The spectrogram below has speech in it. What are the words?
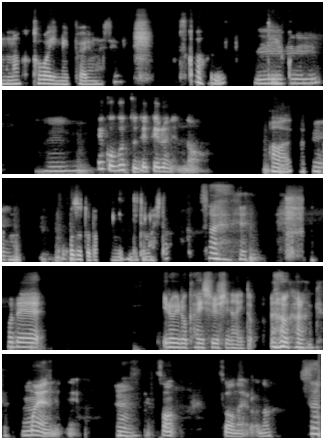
もなんか可愛いのいっぱいありましたよスカーフうんていうかうん。結構グッズ出てるねんな。あうん、ここぞとばっかりに出てましたそうやね。ここでいろいろ回収しないと。わからんけど。ほんまやね。うん。そう、そうなんやろうな。そう。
